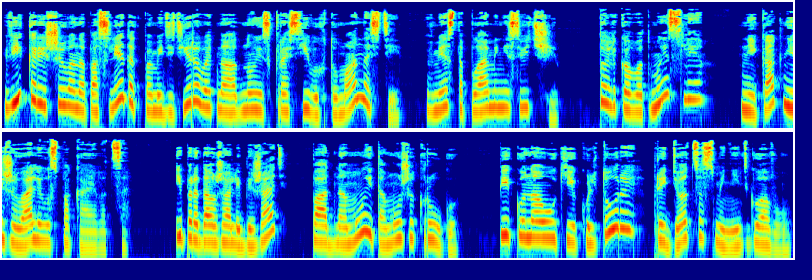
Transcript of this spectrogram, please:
Вика решила напоследок помедитировать на одну из красивых туманностей вместо пламени свечи. Только вот мысли никак не желали успокаиваться и продолжали бежать по одному и тому же кругу. Пику науки и культуры придется сменить главу.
